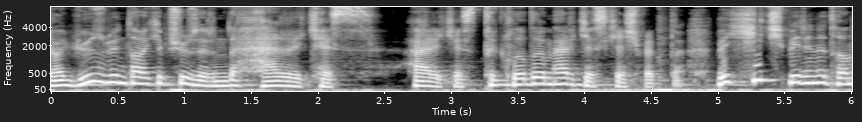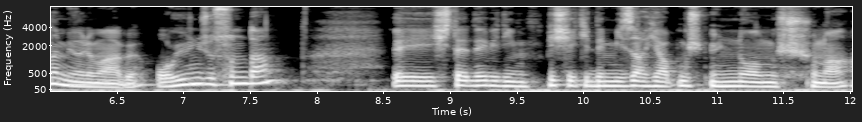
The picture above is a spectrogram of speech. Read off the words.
Ya 100 bin takipçi üzerinde herkes herkes tıkladığım herkes keşfette ve hiçbirini tanımıyorum abi. Oyuncusundan e, işte ne bileyim bir şekilde mizah yapmış ünlü olmuş şuna.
